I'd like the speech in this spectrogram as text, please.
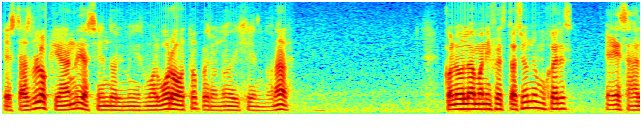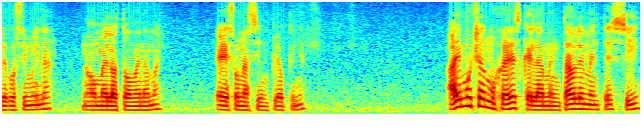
Estás bloqueando y haciendo el mismo alboroto, pero no diciendo nada. Con lo de la manifestación de mujeres es algo similar. No me lo tomen a mal. Es una simple opinión. Hay muchas mujeres que lamentablemente sí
